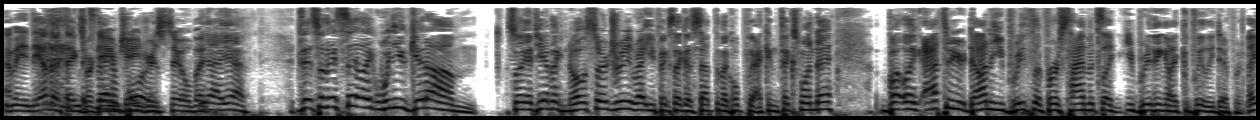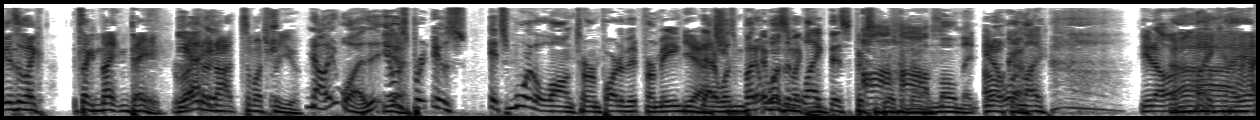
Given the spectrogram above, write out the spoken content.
I mean, the other things were It's that game important. changers too, but yeah, yeah. So they say like when you get um, so if you have like nose surgery, right? You fix like a septum, like hopefully I can fix one day. But like after you're done and you breathe for the first time, it's like you're breathing like completely different. Like is it like it's like night and day, right? Yeah, or not so much for you? No, it was. It, Yeah. was. Pre- it was. It's more the long term part of it for me. Yeah, that it wasn't. But it, It wasn't, wasn't like, like this aha moment. You know, Okay. when like. You know, Ah, like I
